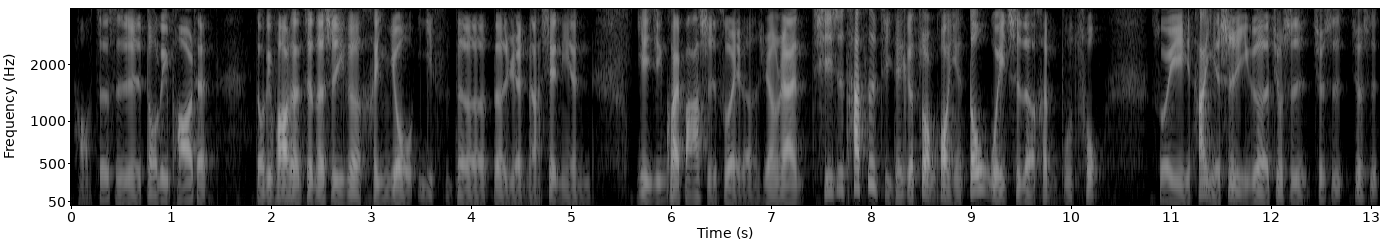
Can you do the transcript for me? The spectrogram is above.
好，这是 Dolly Parton。Dolly Parton 真的是一个很有意思的的人啊，现年也已经快八十岁了，仍然其实他自己的一个状况也都维持的很不错，所以他也是一个就是就是就是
